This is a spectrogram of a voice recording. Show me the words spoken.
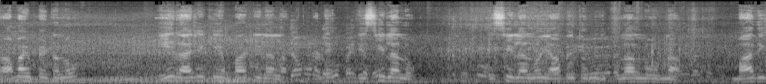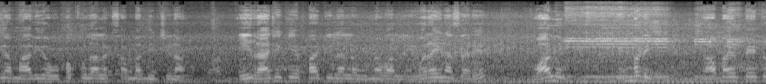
రామాయంపేటలో ఏ రాజకీయ పార్టీలలో అంటే ఎస్సీలలో ఎస్సీలలో యాభై తొమ్మిది కులాల్లో ఉన్న మాదిగా మాదిగా ఉప కులాలకు సంబంధించిన ఏ రాజకీయ పార్టీలలో ఉన్న వాళ్ళు ఎవరైనా సరే వాళ్ళు ఉమ్మడి రామాయంపేట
